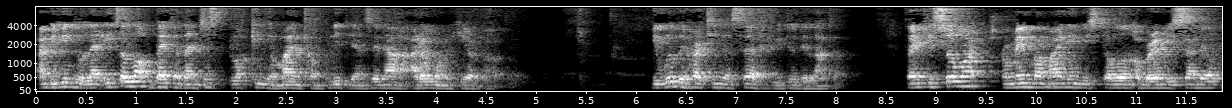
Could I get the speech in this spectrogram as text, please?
and begin to learn. It's a lot better than just blocking your mind completely and saying, nah, I don't want to hear about it. You will be hurting yourself if you do the latter. Thank you so much. Remember, my name is Stallone Obaraemi Samuel,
